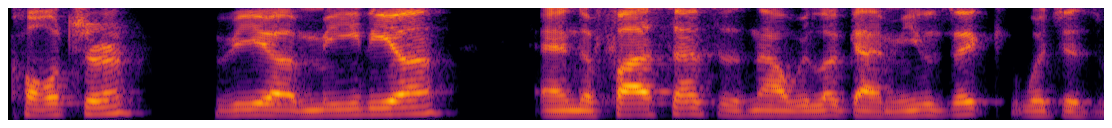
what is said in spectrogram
culture, via media, and the five senses. Now we look at music, which is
